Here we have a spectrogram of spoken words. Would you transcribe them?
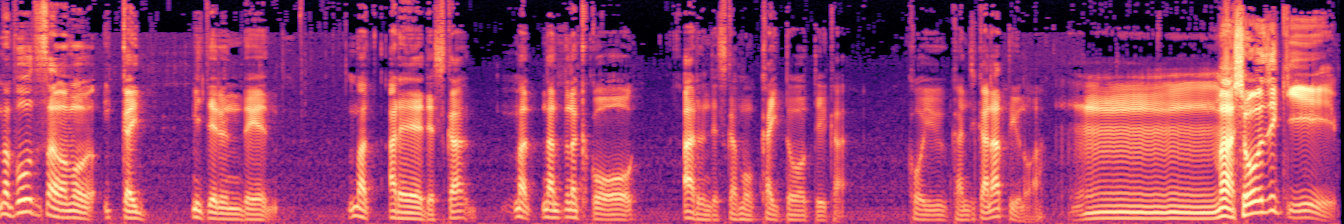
まあ、坊主さんはもう一回見てるんで、まあ、あれですか？まあ、なんとなくこう、あるんですか？もう回答っていうか、こういう感じかなっていうのは。うーん、まあ正直、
